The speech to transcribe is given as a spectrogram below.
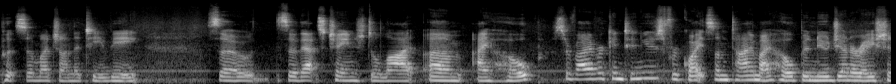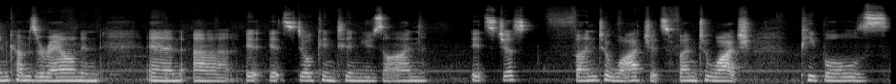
put so much on the TV so so that's changed a lot. Um, i hope survivor continues for quite some time. I hope a new generation comes around and and uh, it, it still continues on. It's just fun to watch. It's fun to watch people's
